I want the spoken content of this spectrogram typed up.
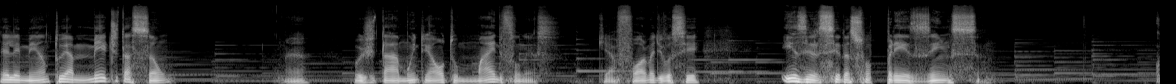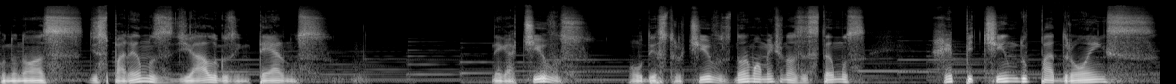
elemento é a meditação. Né? Hoje está muito em alto mindfulness, que é a forma de você exercer a sua presença. Quando nós disparamos diálogos internos negativos ou destrutivos, normalmente nós estamos repetindo padrões,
